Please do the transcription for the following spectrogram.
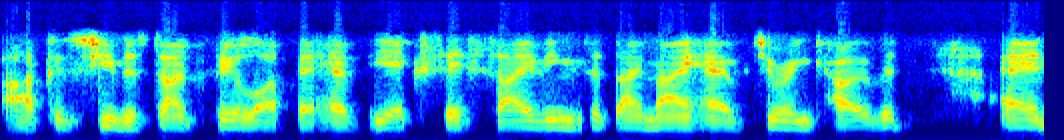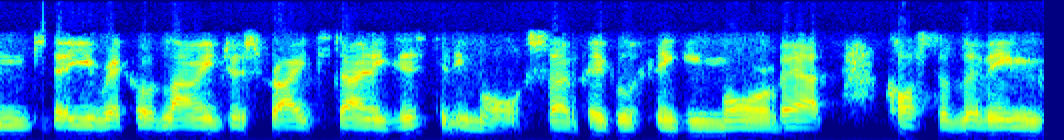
Uh, consumers don't feel like they have the excess savings that they may have during COVID. and the record low interest rates don't exist anymore. So people are thinking more about cost of living,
